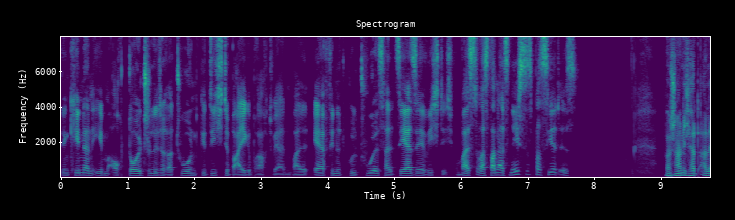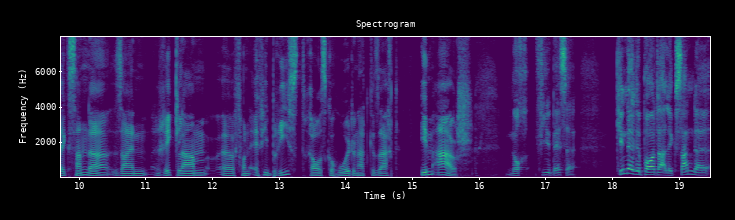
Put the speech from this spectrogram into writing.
den Kindern eben auch deutsche Literatur und Gedichte beigebracht werden, weil er findet, Kultur ist halt sehr, sehr wichtig. Und weißt du, was dann als nächstes passiert ist? Wahrscheinlich hat Alexander sein Reklam äh, von Effi Briest rausgeholt und hat gesagt, im Arsch. Noch viel besser. Kinderreporter Alexander,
